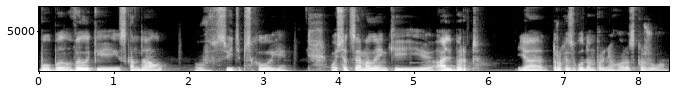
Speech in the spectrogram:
Був великий скандал в світі психології. Ось а це маленький Альберт. Я трохи згодом про нього розкажу вам.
